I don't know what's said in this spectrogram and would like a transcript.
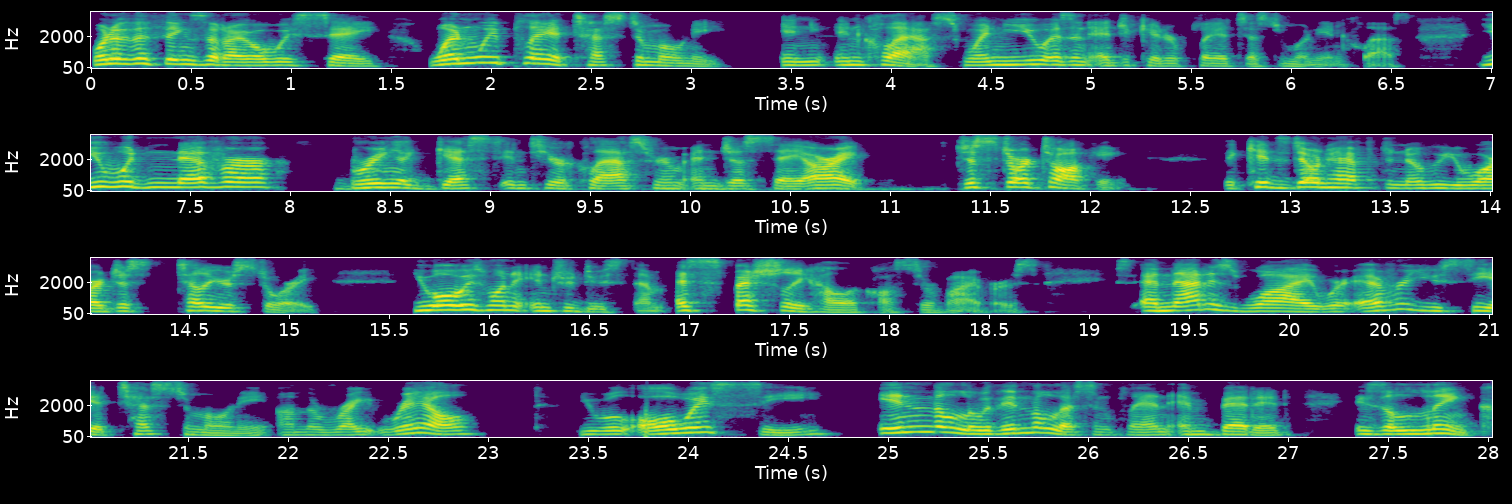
one of the things that I always say when we play a testimony in, in class, when you as an educator play a testimony in class, you would never bring a guest into your classroom and just say, All right, just start talking. The kids don't have to know who you are, just tell your story. You always want to introduce them, especially Holocaust survivors. And that is why, wherever you see a testimony on the right rail, you will always see in the within the lesson plan embedded is a link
